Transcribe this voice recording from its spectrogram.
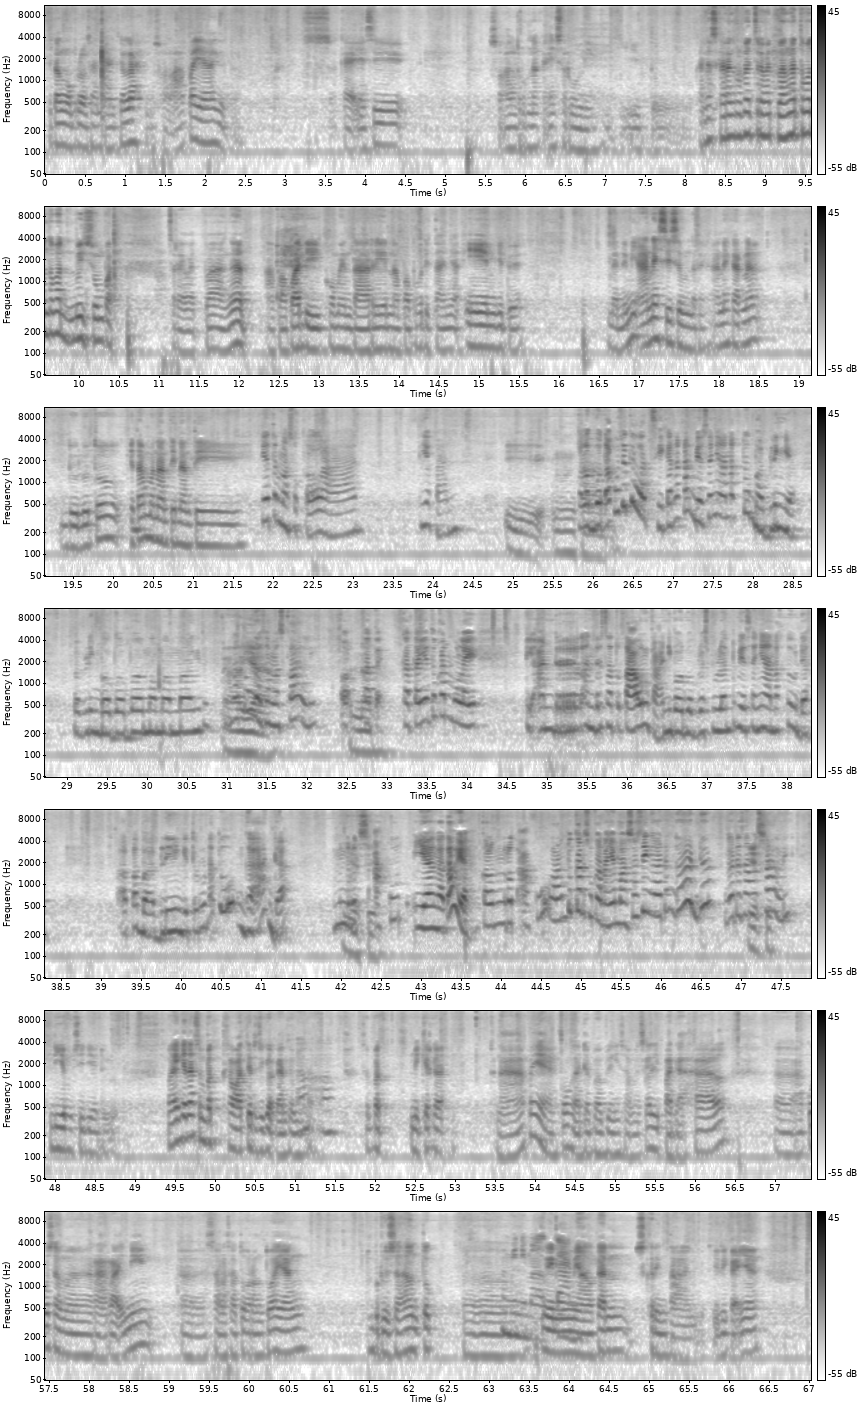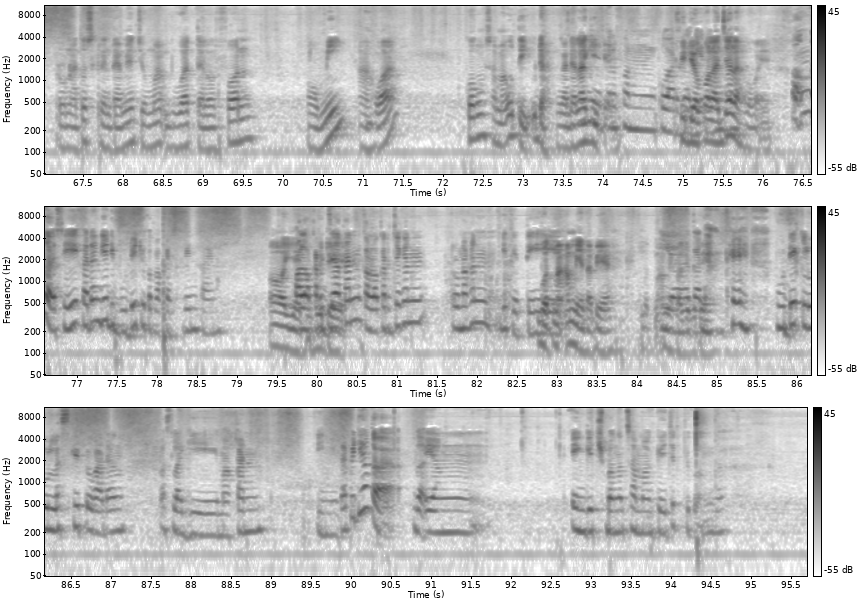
kita ngobrol santai aja lah soal apa ya gitu. Kayaknya sih soal Runa kayaknya seru nih gitu. Karena sekarang Runa cerewet banget teman-teman. Wih, sumpah. Cerewet banget. Apa-apa dikomentarin, apa-apa ditanyain gitu ya. Dan ini aneh sih sebenarnya. Aneh karena dulu tuh kita menanti-nanti dia termasuk telat dia kan. Kalau buat aku sih telat sih, karena kan biasanya anak tuh babbling ya, babbling bawa bawa mama mama gitu. Karena Oh, tuh iya. sama sekali. Oh, kata, katanya tuh kan mulai di under under satu tahun kan, di bawah 12 bulan tuh biasanya anak tuh udah apa babbling gitu. Runa tuh nggak ada. Menurut Iya sih. aku, ya nggak tahu ya. Kalau menurut aku orang tuh kan suka nanya masa sih nggak ada, nggak ada, nggak ada sama Iya sih. sekali. diem sih dia dulu makanya kita sempat khawatir juga kan sebenarnya Heeh. sempat mikir kayak kenapa ya kok nggak ada bubbling sama sekali padahal eh, aku sama Rara ini eh, salah satu orang tua yang berusaha untuk eh, Meminimalkan. meminimalkan screen time jadi kayaknya Runa tuh screen time-nya cuma buat telepon Omi, Ahwa, Kung sama Uti. Udah nggak ada lagi Iya, kayak telepon keluarga video call aja lah pokoknya. Oh enggak sih, kadang dia di bude juga pakai screen time. oh iya kalau kerja Bude. kan kalau kerja kan Runa kan di titik buat maam ya tapi ya. Buat maam iya ya kadang ya. kayak bude kelulus gitu kadang pas lagi makan ini. Tapi dia nggak nggak yang engage banget sama gadget juga enggak.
